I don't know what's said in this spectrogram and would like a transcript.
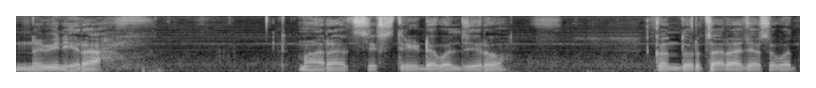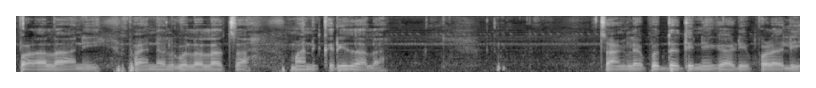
नवीन हिरा महाराज सिक्स थ्री डबल झिरो कंदूरचा राजासोबत पळाला आणि फायनल गुलालाचा मानकरी झाला. चांगल्या पद्धतीने गाडी पळाली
